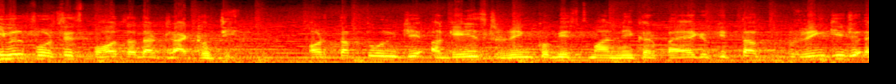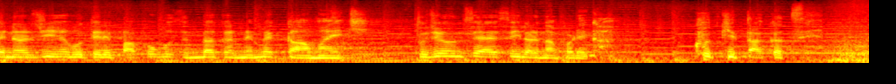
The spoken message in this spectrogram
इवल फोर्सेस बहुत ज़्यादा अट्रैक्ट होती हैं। और तब तो उनके अगेंस्ट रिंग को भी इस्तेमाल नहीं कर पाया, क्योंकि तब रिंग की जो एनर्जी है वो तेरे पापा को ज़िंदा करने में काम आएगी। तुझे उनसे ऐसे ही लड़ना पड़ेगा खुद की ताकत से।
